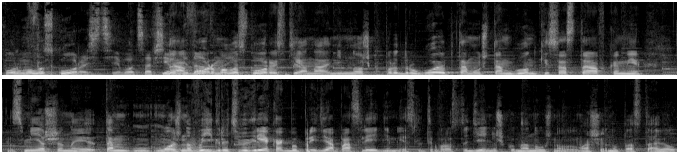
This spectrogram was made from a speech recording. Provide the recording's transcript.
Формула скорости, вот совсем Да, недавно формула есть, скорости, да. она немножко про другое, потому что там гонки со ставками смешанные. Там можно выиграть в игре, как бы придя последним, если ты просто денежку на нужную машину поставил.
